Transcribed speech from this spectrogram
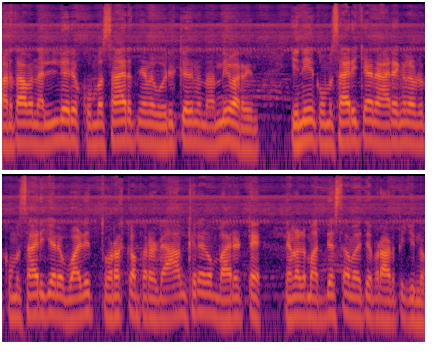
കർത്താവ് നല്ലൊരു കുമ്പസാരത്തിന് ഞങ്ങൾ ഒരുക്കുന്നതിന് നന്ദി പറയുന്നു. ഇനിയും കുമ്പസാരിക്കാൻ ആരെങ്കിലും കുമ്പസാരിക്കാൻ വഴി തുറക്കപ്പെടട്ടെ ആഗ്രഹം വരട്ടെ ഞങ്ങൾ മധ്യസ്ഥം വെച്ച് പ്രാർത്ഥിക്കുന്നു.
